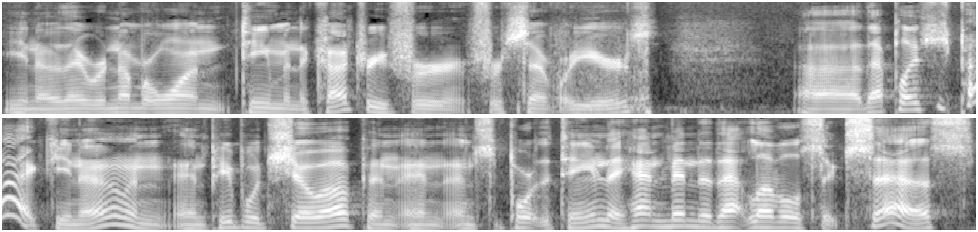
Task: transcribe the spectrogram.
you know they were number one team in the country for for several years. Uh, that place was packed, you know, and, and people would show up and, and, and support the team. They hadn't been to that level of success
